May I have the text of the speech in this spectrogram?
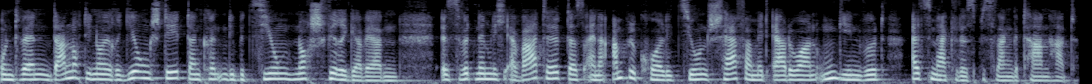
Und wenn dann noch die neue Regierung steht, dann könnten die Beziehungen noch schwieriger werden. Es wird nämlich erwartet, dass eine Ampelkoalition schärfer mit Erdogan umgehen wird, als Merkel Merkel es bislang getan hat.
